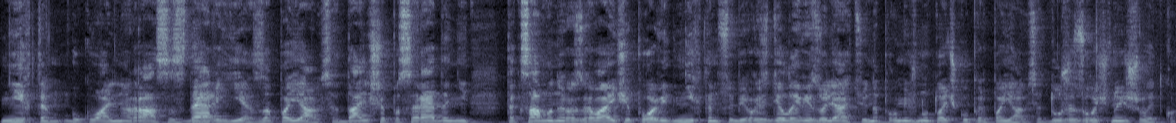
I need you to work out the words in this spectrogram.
Нігтем буквально раз здер є, запаявся. Далі посередині, так само не розриваючи провід, нігтем собі розділив ізоляцію, на проміжну точку припаявся. Дуже зручно і швидко.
